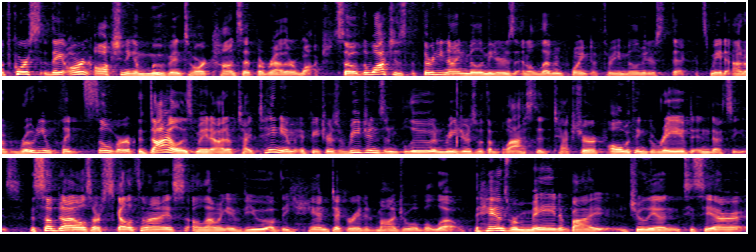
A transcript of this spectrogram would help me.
Of course, they aren't auctioning a movement or a concept, but rather a watch. So the watch is 39 millimeters and 11.3 millimeters thick. It's made out of rhodium plated silver. The dial is made out of titanium and features regions in blue and regions with a blasted texture, all with engraved indices. The subdials are skeletonized, allowing a view of the hand decorated module below. The hands were made by Julien Tixier,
